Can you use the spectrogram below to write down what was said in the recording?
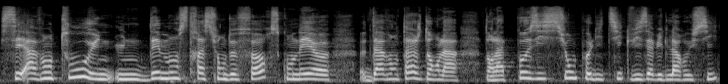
c'est avant tout une, démonstration de force, qu'on est davantage dans la, dans la position politique vis à -vis de la Russie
